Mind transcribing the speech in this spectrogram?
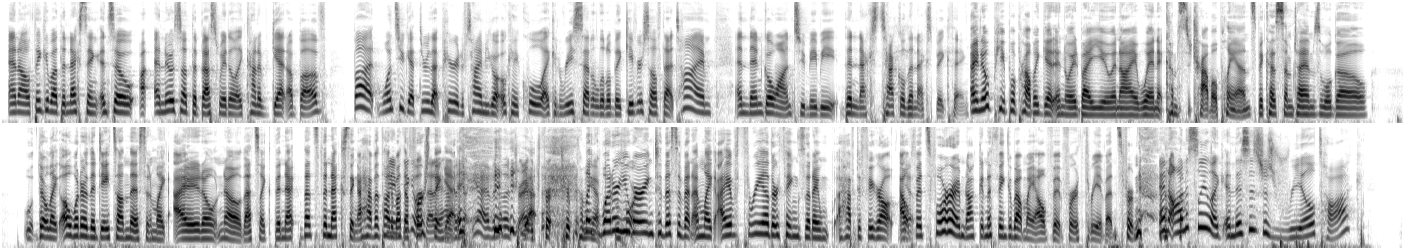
and I'll think about the next thing. And so I- I know it's not the best way to like kind of get above, but once you get through that period of time, you go, okay, cool, I can reset a little bit, give yourself that time, and then go on to maybe the next tackle the next big thing. I know people probably get annoyed by you and I when it comes to travel plans because sometimes we'll go they're like, "Oh, what are the dates on this?" And I'm like, "I don't know. That's like the next that's the next thing. I haven't thought Didn't about the first thing yet." yeah, I have another tri- Yeah. trip coming like, up what are you wearing to this event? I'm like, I have three other things that I have to figure out outfits for. I'm not going to think about my outfit for three events from now. and honestly, like, and this is just real talk.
